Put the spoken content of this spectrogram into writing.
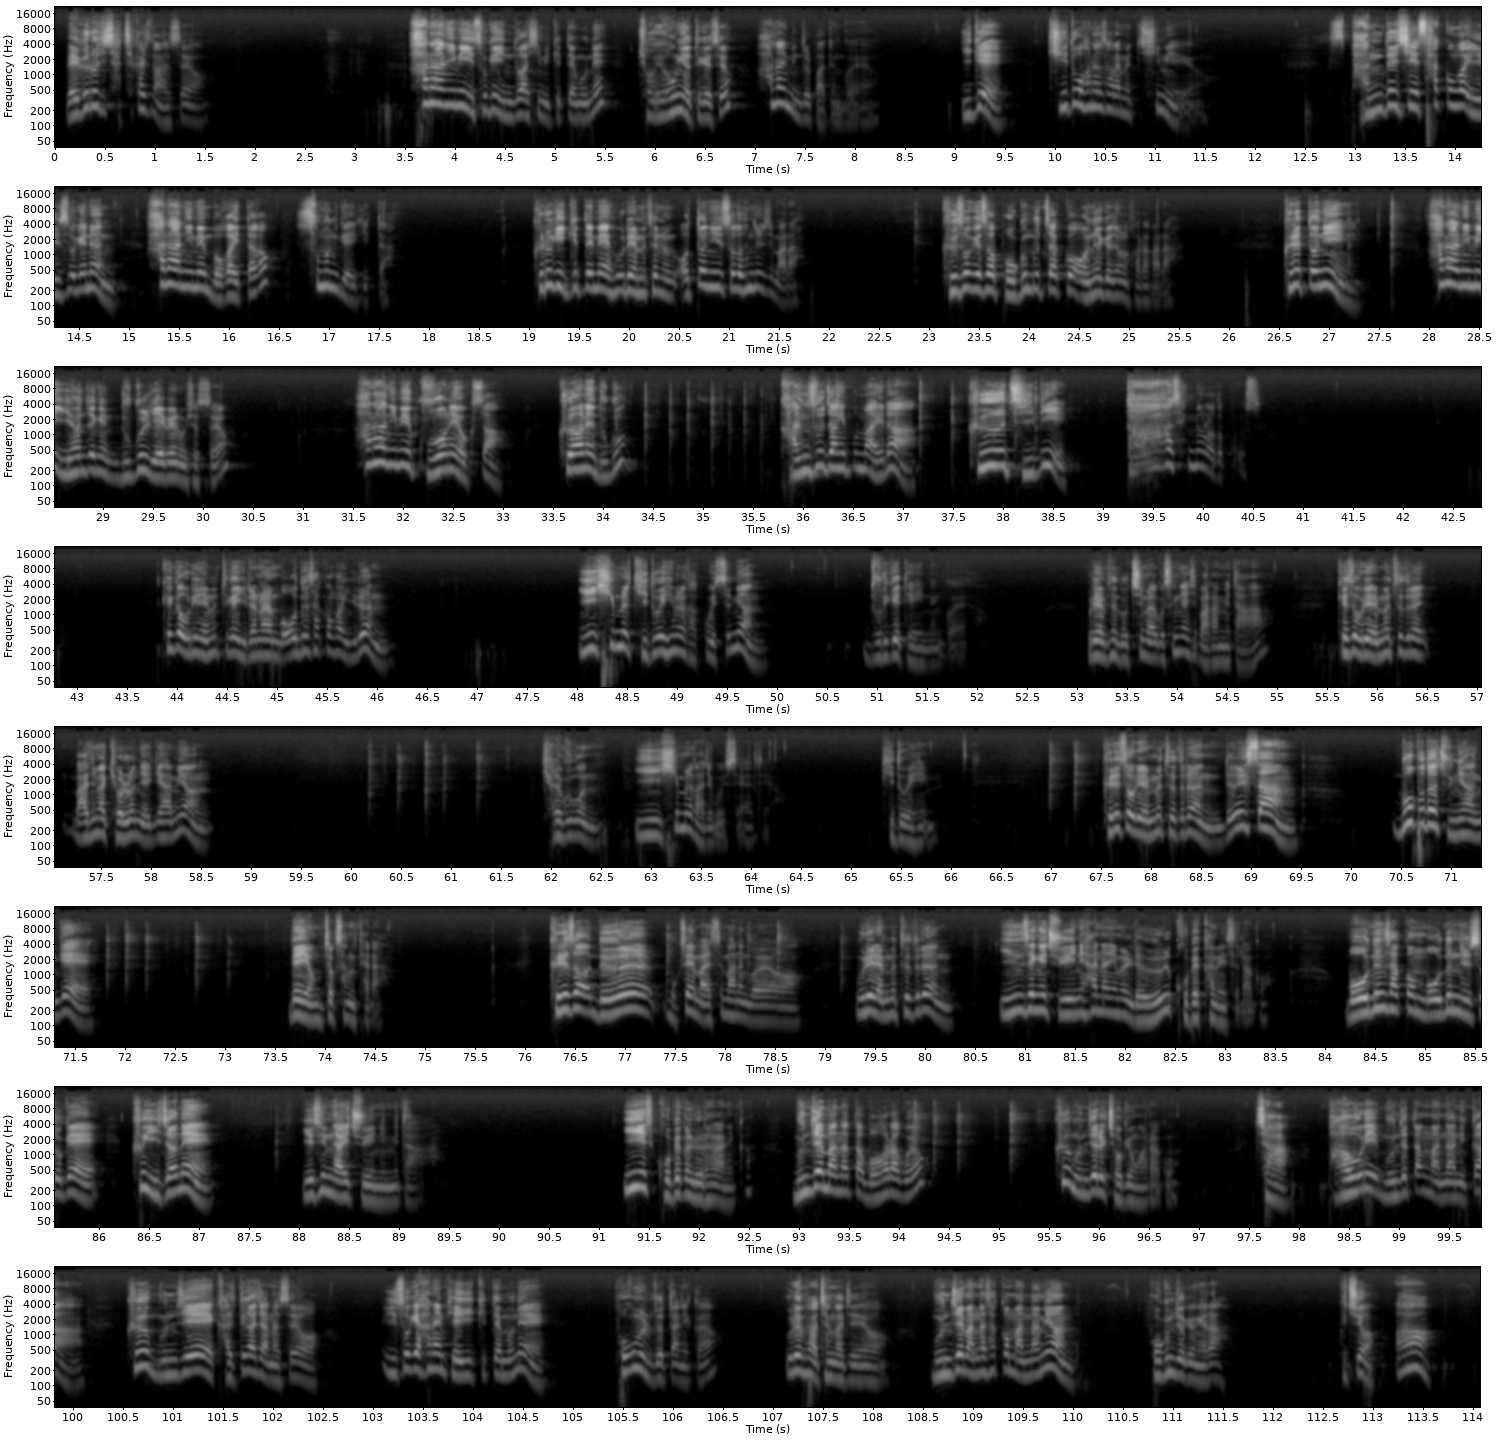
왜 그러지 자책하지도 않았어요. 하나님이 이 속에 인도하심이 있기 때문에 조용히 어떻게 했어요? 하나님 인도를 받은 거예요. 이게 기도하는 사람의 힘이에요. 반드시 사건과 일 속에는 하나님의 뭐가 있다가 숨은 계획이 있다. 그러기 있기 때문에 우리 엠트는 어떤 일이 있어도 흔들지 마라. 그 속에서 복음 붙잡고 언어 교정을 걸어가라. 그랬더니 하나님이 이 현장에 누굴 예배해 놓으셨어요? 하나님의 구원의 역사. 그 안에 누구? 간수장이뿐만 아니라 그 집이 다 생명을 얻어버렸어요. 그러니까 우리 네모트가 일어나는 모든 사건과 일은 이 힘을 기도의 힘을 갖고 있으면 누리게 돼 있는 거예요. 우리 엠트 놓지 말고 승리하시 바랍니다. 그래서 우리 엠트들은 마지막 결론 얘기하면 결국은 이 힘을 가지고 있어야 돼요. 기도의 힘. 그래서 우리 엠트들은 늘상 무엇보다 중요한 게 내 영적 상태라. 그래서 늘 목사님 말씀하는 거예요. 우리 렘먼트들은 인생의 주인이 하나님을 늘 고백하며 있으라고. 모든 사건, 모든 일 속에 그 이전에 예수님 나의 주인입니다. 이 고백을 늘 하라니까. 문제 만났다 뭐 하라고요? 그 문제를 적용하라고. 자, 바울이 문제 딱 만나니까 그 문제에 갈등하지 않았어요. 이 속에 하나님 계획이 있기 때문에 복음을 누렸다니까요. 우리도 마찬가지예요. 문제 만나 사건 만나면 복음 적용해라. 그렇죠? 아,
